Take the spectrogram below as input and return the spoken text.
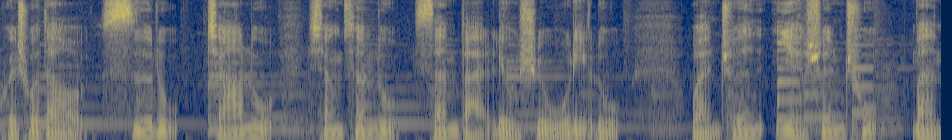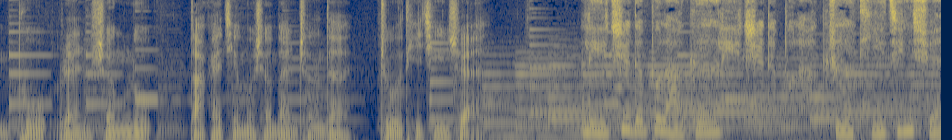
会说到丝路、家路、乡村路、三百六十五里路、晚春夜深处、漫步人生路。打开节目上半程的主题精选，理智的不老歌，主题精选。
